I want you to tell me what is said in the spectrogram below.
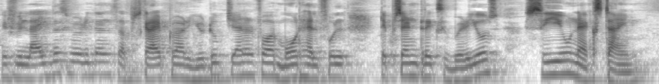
If you like this video then subscribe to our youtube channel for more helpful tips and tricks videos. See you next time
